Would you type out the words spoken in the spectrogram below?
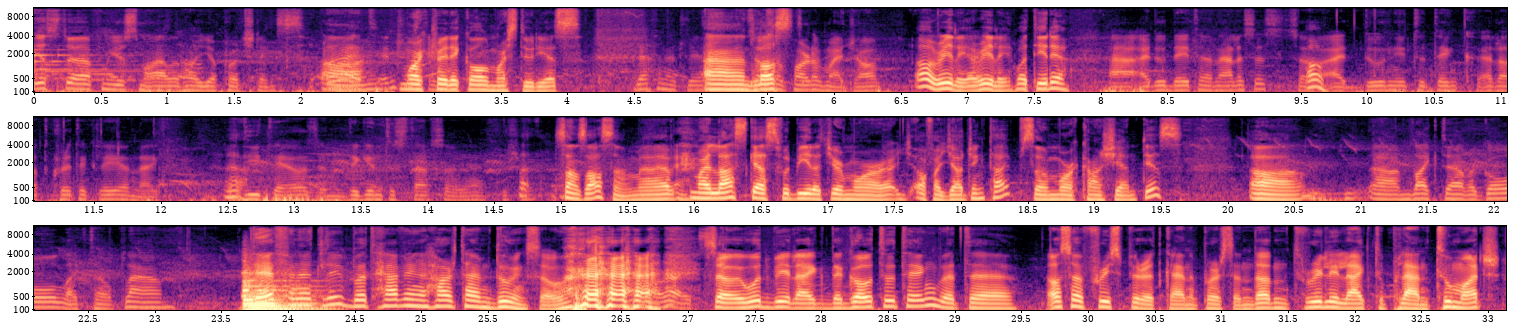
Just uh, from your smile and how you approach things. Uh, more critical, more studious. Definitely. Yeah. And it's last part of my job. Oh, really? Really? What do you do? Uh, I do data analysis, so oh. I do need to think a lot critically and like yeah. details and dig into stuff. So yeah, for sure. That sounds awesome. Uh, my last guess would be that you're more of a judging type, so more conscientious. Um, um, like to have a goal, like to have a plan. Definitely, but having a hard time doing so. right. So it would be like the go-to thing, but uh, also a free spirit kind of person. Don't really like to plan too much.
